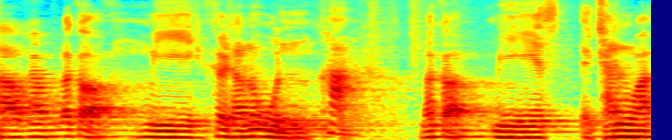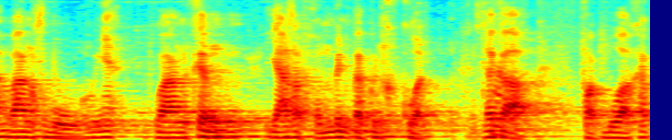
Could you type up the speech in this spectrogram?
ราวครับ แล้วก็มีเครื่องทำน้ำอุ่น ค่ะ แล้วก็มีไอ้ชั้นวางวางสบู่อย่างเงี้ยวางเครื่องยาสระผมเป็นแบบเป็นขวด แล้วก็ฝักบัวครับ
